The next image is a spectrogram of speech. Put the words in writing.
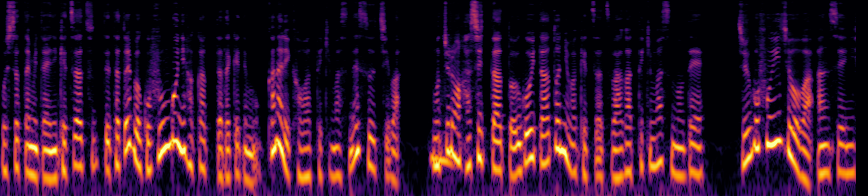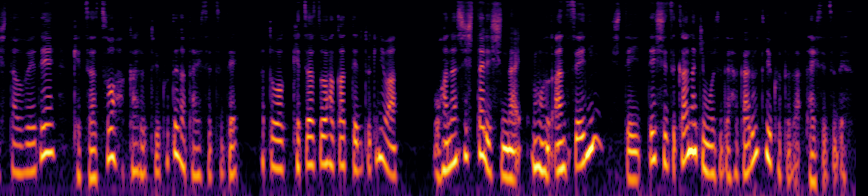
おっしゃったみたいに血圧って例えば5分後に測っただけでもかなり変わってきますね、数値は。もちろん走った後、動いた後には血圧は上がってきますので、15分以上は安静にした上で血圧を測るということが大切で、あとは血圧を測っている時にはお話ししたりしない、もう安静にしていて静かな気持ちで測るということが大切です。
